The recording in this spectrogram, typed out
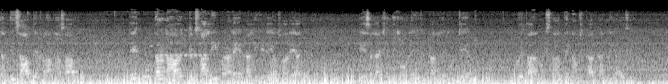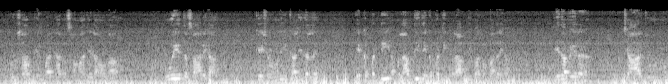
ਚੰਦੀ ਸਾਹਿਬ ਤੇ ਖਰਾਨਾ ਸਾਹਿਬ ਤੇ ਉਦਾਂ ਨਾਲ ਟਕਸਾਲੀ ਪੁਰਾਣੇ ਅਕਾਲੀ ਜਿਹੜੇ ਆ ਉਹ ਸਾਰੇ ਅੱਜ ਇਸ ਇਲੈਕਸ਼ਨ ਦੀ ਮੋਬਿਲਾਈਜੇਸ਼ਨ ਕਰਨ ਲਈ ਪਹੁੰਚੇ ਆ। ਕੋਈ ਧਾਰਮਿਕ ਸਥਾਨ ਤੇ ਨਮਸਕਾਰ ਕਰਨ ਗੁਰੂ ਸਾਹਿਬ ਕਿਰਪਾ ਕਰਨ, ਸਮਾਂ ਜਿਹੜਾ ਆਉਂਦਾ, ਉਹ ਇਹ ਦਰਸਾ ਰਿਹਾ ਕਿ ਸ਼੍ਰੋਮਣੀ ਅਕਾਲੀ ਦਲ ਇੱਕ ਵੱਡੀ ਉਪਲਬਧੀ ਤੇ ਇੱਕ ਵੱਡੀ ਪ੍ਰਾਪਤੀ ਵੱਲ ਨੂੰ ਵਧ ਰਿਹਾ। ਜਿਹਦਾ ਫਿਰ 4 ਜੂਨ ਨੂੰ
